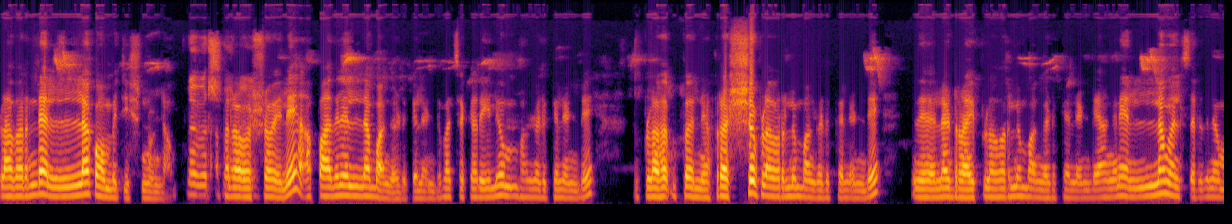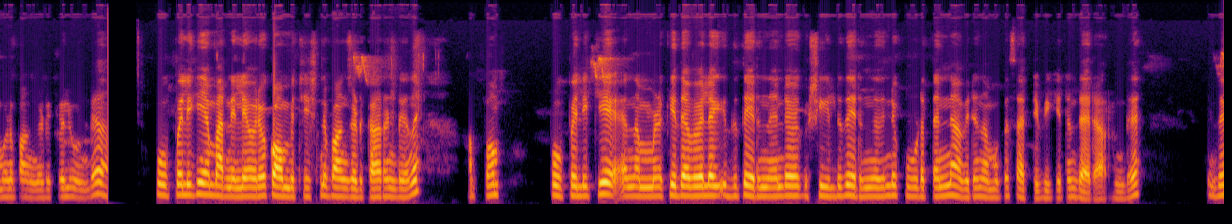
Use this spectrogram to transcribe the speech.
ഫ്ലവറിന്റെ എല്ലാ കോമ്പറ്റീഷനും ഉണ്ടാവും. ഫ്ലവർ ഷോയിൽ അപ്പൊ അതിലെല്ലാം പങ്കെടുക്കലുണ്ട്. പച്ചക്കറിയിലും പങ്കെടുക്കലുണ്ട്. ഫ്ലവർ പിന്നെ ഫ്രഷ് ഫ്ലവറിലും പങ്കെടുക്കലുണ്ട്. ഇതേപോലെ ഡ്രൈ ഫ്ലവറിലും പങ്കെടുക്കലുണ്ട്. അങ്ങനെ എല്ലാ മത്സരത്തിനും നമ്മൾ പങ്കെടുക്കലും ഉണ്ട് പൂപ്പലിക്ക് ഞാൻ പറഞ്ഞില്ലേ ഓരോ കോമ്പറ്റീഷന് പങ്കെടുക്കാറുണ്ട് എന്ന് അപ്പം പൂപ്പലിക്ക് നമ്മൾക്ക് ഇതേപോലെ ഇത് തരുന്നതിന്റെ ഷീൽഡ് തരുന്നതിന്റെ കൂടെ തന്നെ അവർ നമുക്ക് സർട്ടിഫിക്കറ്റും തരാറുണ്ട്. ഇത്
